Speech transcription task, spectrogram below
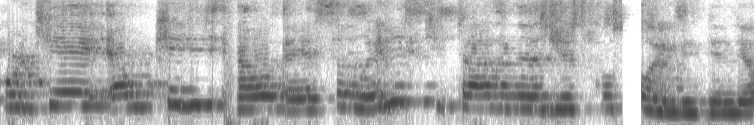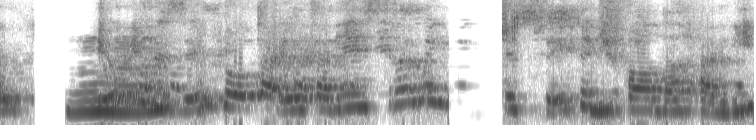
Porque é o que eles, é- é- são eles que trazem as discussões, entendeu? Eu, por Uhum. exemplo, eu estaria extremamente satisfeita de falar da Thalita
